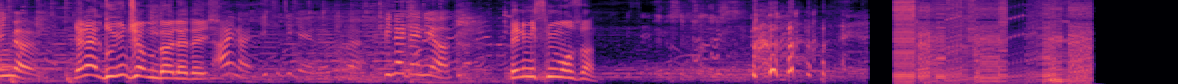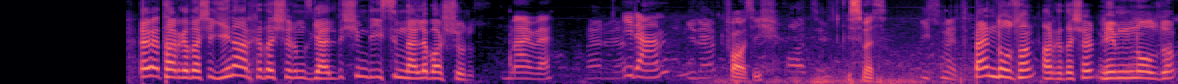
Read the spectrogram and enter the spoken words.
Bilmiyorum. Genel duyunca mı böyle değiş? Aynen itici geliyor değil mi? Bir nedeni yok. Benim ismim Ozan. Evet Evet arkadaşlar yeni arkadaşlarımız geldi. Şimdi isimlerle başlıyoruz. Merve. Merve, İrem. İrem, Fatih. Fatih, İsmet. İsmet. Ben de Ozan arkadaşlar memnun oldum.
